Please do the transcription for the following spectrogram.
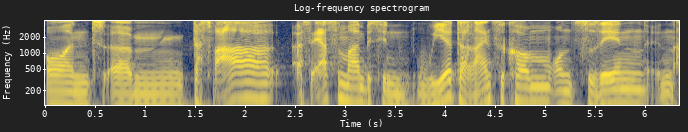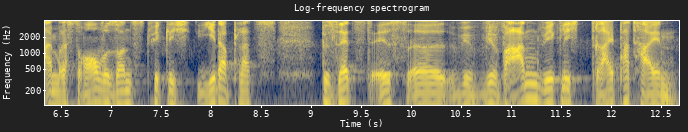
Und ähm, das war das erste Mal ein bisschen weird, da reinzukommen und zu sehen, in einem Restaurant, wo sonst wirklich jeder Platz besetzt ist, äh, wir, wir waren wirklich drei Parteien.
